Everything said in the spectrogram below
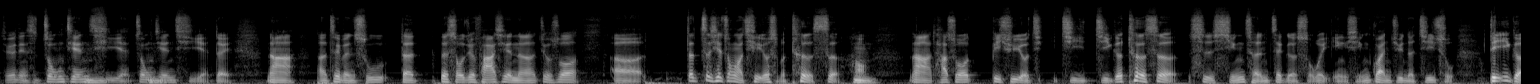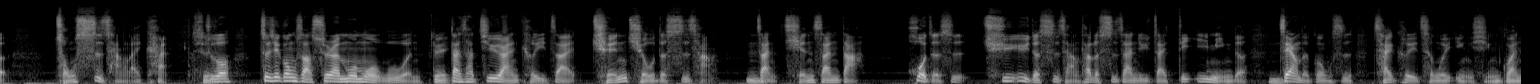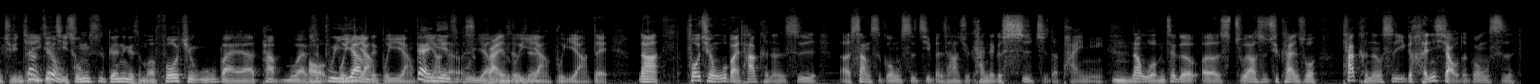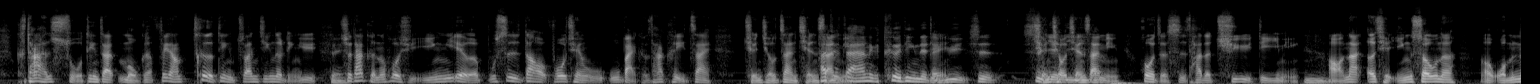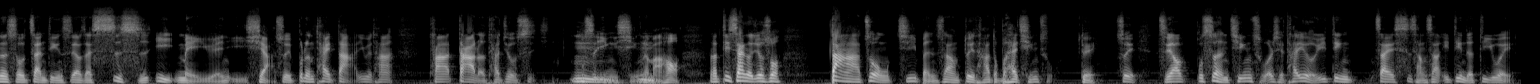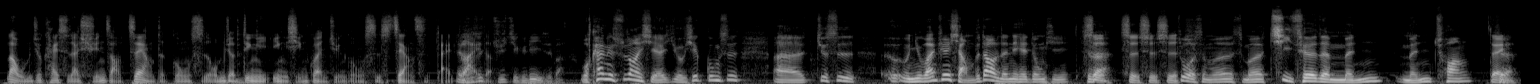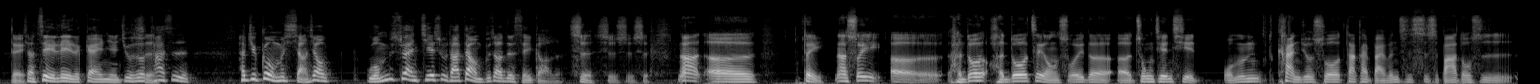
就有点是中间企业，中间企业对。那呃这本书的那时候就发现呢，就是说呃的这些中小企业有什么特色？哈。那他说必须有几几几个特色是形成这个所谓隐形冠军的基础。第一个，从市场来看，就是说这些公司啊虽然默默无闻，对，但是它居然可以在全球的市场占前三大。或者是区域的市场，它的市占率在第一名的这样的公司，才可以成为隐形冠军的一个基础。公司跟那个什么 Fortune 五百啊，Top 五百是不一样的，不一样，概念是不一样，概念不一样，不一样。对，那 Fortune 五百它可能是呃上市公司，基本上去看这个市值的排名。那我们这个呃主要是去看说，它可能是一个很小的公司，可它很锁定在某个非常特定专精的领域，所以它可能或许营业额不是到 Fortune 五五百，可是它可以在全球占前三名。在它那个特定的领域是全球前三名，或者是它的区域第一名。好，那而且营收呢？呃，我们那时候暂定是要在四十亿美元以下，所以不能太大，因为它它大了，它就是不是隐形的嘛。哈，那第三个就是说，大众基本上对它都不太清楚。对，所以只要不是很清楚，而且它又有一定在市场上一定的地位，那我们就开始来寻找这样的公司，我们就定义隐形冠军公司是这样子来来的。举几个例子吧，我看那书上写有些公司，呃，就是呃你完全想不到的那些东西，是？是是是，是，做什么什么汽车的门门窗，对对，像这一类的概念，就是说它是，它就跟我们想象，我们虽然接触它，但我们不知道这是谁搞的。是是是是，那呃。对，那所以呃，很多很多这种所谓的呃中间企业，我们看就是说，大概百分之四十八都是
